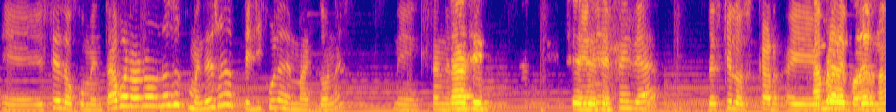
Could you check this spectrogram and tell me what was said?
Eh, este documental. Bueno, no, no es documental, es una película de McDonald's. que están en ah, sí. Sí, sí, sí. Esta idea Ves que los... Eh, Hambre de poder, ¿no?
